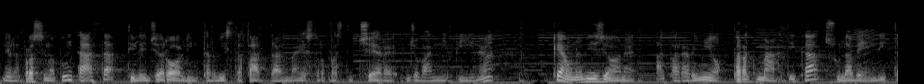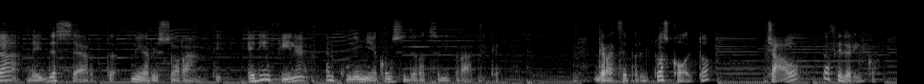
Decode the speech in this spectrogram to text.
nella prossima puntata ti leggerò l'intervista fatta al maestro pasticcere Giovanni Pina che ha una visione, a parere mio, pragmatica sulla vendita dei dessert nei ristoranti ed infine alcune mie considerazioni pratiche. Grazie per il tuo ascolto, ciao da Federico.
